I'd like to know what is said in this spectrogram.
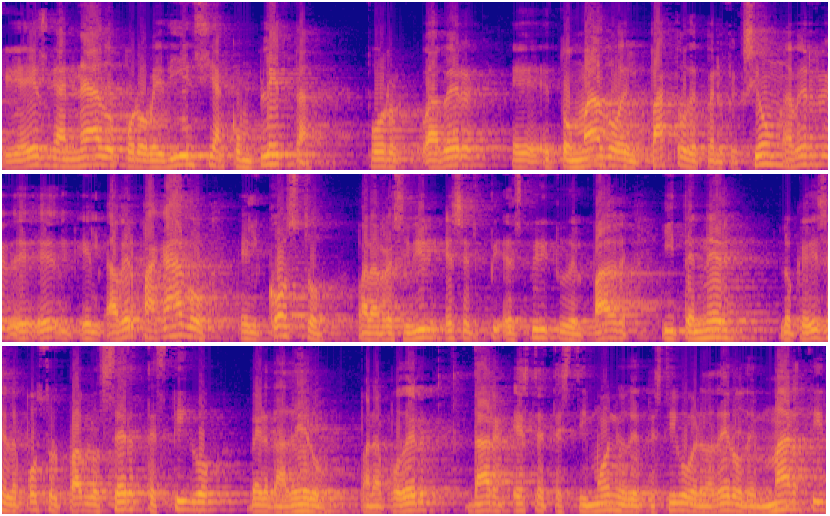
que es ganado por obediencia completa, por haber eh, tomado el pacto de perfección, haber, eh, haber pagado el costo para recibir ese Espíritu del Padre y tener lo que dice el apóstol Pablo, ser testigo verdadero. Para poder dar este testimonio de testigo verdadero, de mártir,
